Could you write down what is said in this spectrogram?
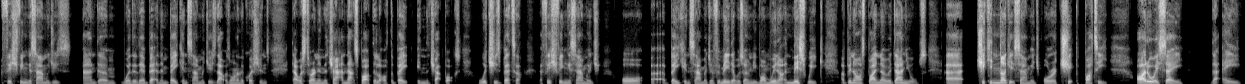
fish finger sandwiches and um, whether they're better than bacon sandwiches. That was one of the questions that was thrown in the chat, and that sparked a lot of debate in the chat box. Which is better, a fish finger sandwich or a bacon sandwich. And for me, there was only one winner. And this week, I've been asked by Noah Daniels, uh, chicken nugget sandwich or a chip butty. I'd always say that a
